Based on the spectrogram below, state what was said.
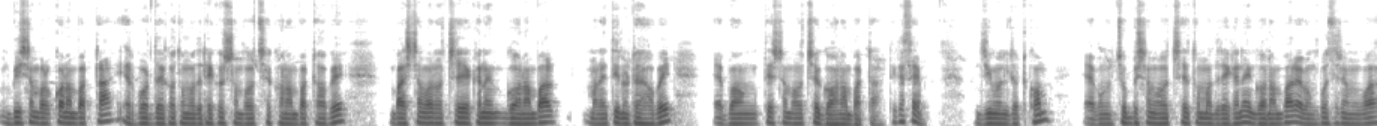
বিশ নম্বর ক নাম্বারটা, এরপর দেখো তোমাদের একুশ নম্বর হচ্ছে খ নাম্বারটা হবে, বাইশ নম্বর হচ্ছে এখানে গ নাম্বার মানে তিনটাই হবে, এবং তেইশ নম্বর হচ্ছে গ নাম্বারটা, ঠিক আছে? জিমেল ডট কম এবং চব্বিশ নম্বর হচ্ছে তোমাদের এখানে গ নাম্বার এবং পঁচিশ নম্বর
